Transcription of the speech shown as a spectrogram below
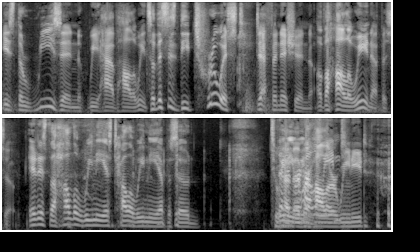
is the reason we have Halloween. So this is the truest definition of a Halloween episode. It is the Halloweeniest Halloweeny episode. To have ever Halloween? Halloweenied.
